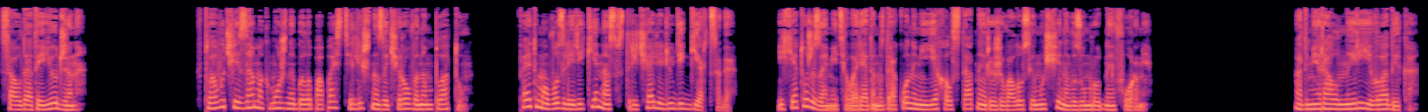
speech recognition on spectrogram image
«Солдаты Юджина?» В плавучий замок можно было попасть лишь на зачарованном плоту, поэтому возле реки нас встречали люди герцога. Их я тоже заметила, рядом с драконами ехал статный рыжеволосый мужчина в изумрудной форме. Адмирал Нэри и владыка.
